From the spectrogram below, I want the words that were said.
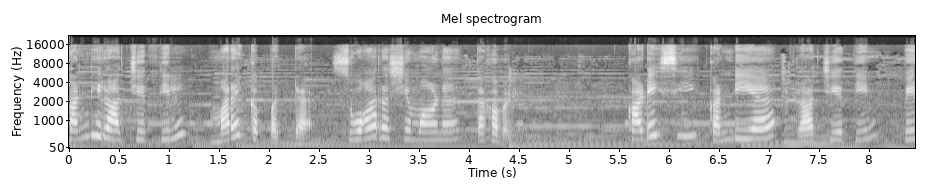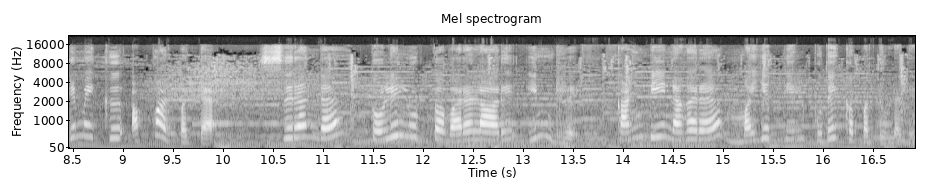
கண்டி ராஜ்யத்தில் மறைக்கப்பட்ட சுவாரஸ்யமான தகவல். கடைசி கண்டிய ராஜ்யத்தின் பெருமைக்கு அப்பாற்பட்ட சிறந்த தொழில்நுட்ப வரலாறு இன்று கண்டி நகர மையத்தில் புதைக்கப்பட்டுள்ளது.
